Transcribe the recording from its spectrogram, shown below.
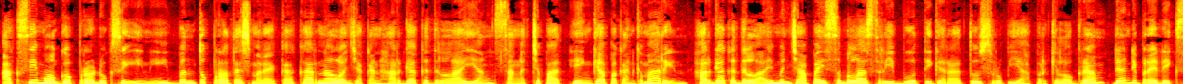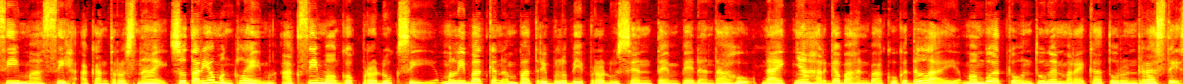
Aksi mogok produksi ini bentuk protes mereka karena lonjakan harga kedelai yang sangat cepat. Hingga pekan kemarin, harga kedelai mencapai Rp11.300 per kilogram dan diprediksi masih akan terus naik. Sutaryo mengklaim aksi mogok produksi melibatkan 4.000 lebih produsen tempe dan tahu. Naiknya harga bahan baku kedelai membuat keuntungan mereka turun drastis.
